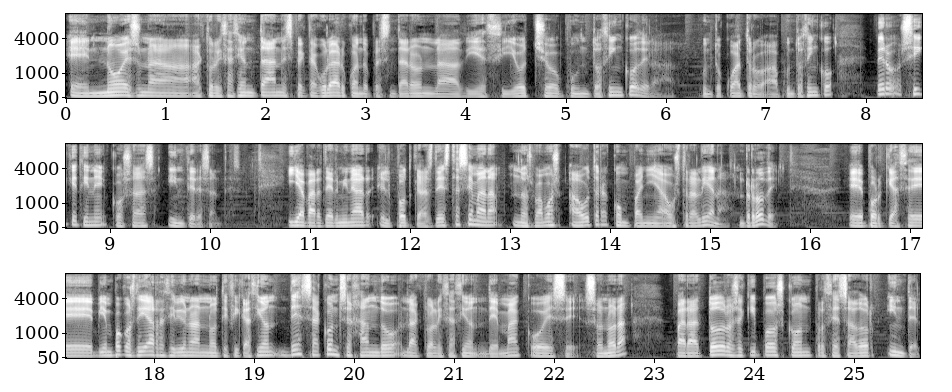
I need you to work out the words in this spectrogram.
Eh, no es una actualización tan espectacular cuando presentaron la 18.5 de la .4 a .5, pero sí que tiene cosas interesantes. Y ya para terminar el podcast de esta semana, nos vamos a otra compañía australiana, Rode eh, porque hace bien pocos días recibí una notificación desaconsejando la actualización de Mac OS Sonora para todos los equipos con procesador Intel,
